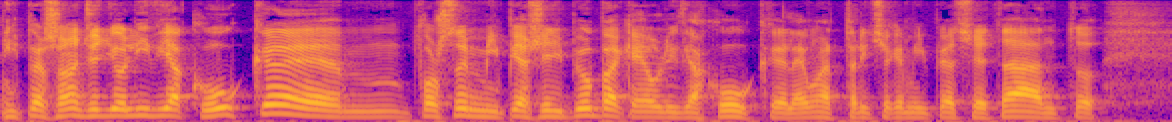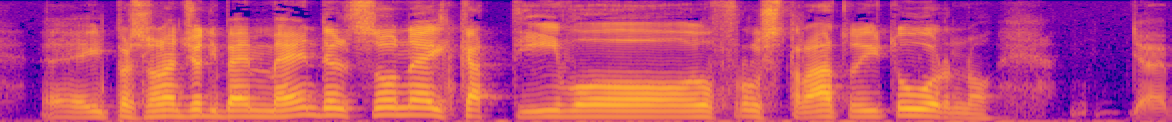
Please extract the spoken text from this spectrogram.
Il personaggio di Olivia Cook ehm, forse mi piace di più perché è Olivia Cook, lei è un'attrice che mi piace tanto. eh, il personaggio di Ben Mendelssohn è il cattivo frustrato di turno. Eh,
